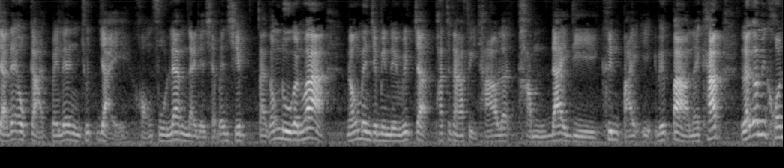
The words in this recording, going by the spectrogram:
จะได้โอกาสไปเล่นชุดใหญ่ของฟูลแลมในเดอะแชมเปี้ยนชิพแต่ต้องดูกันว่าน้องเบนจามินเดวิดจะพัฒนาฝีเท้าและทำได้ดีขึ้นไปอีกหรือเปล่านะครับ แล้วก็มีคน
